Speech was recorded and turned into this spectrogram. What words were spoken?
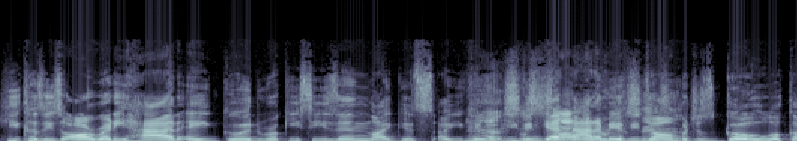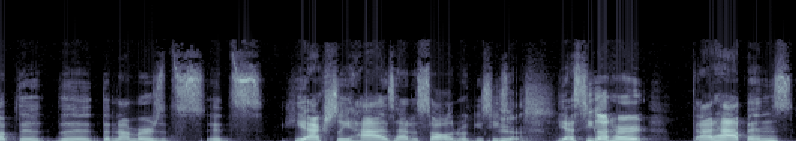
he because he's already had a good rookie season. Like it's uh, you can Yeah, you can get mad at me if you don't, but just go look up the, the the numbers. It's it's he actually has had a solid rookie season. Yes. yes, he got hurt. That happens.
